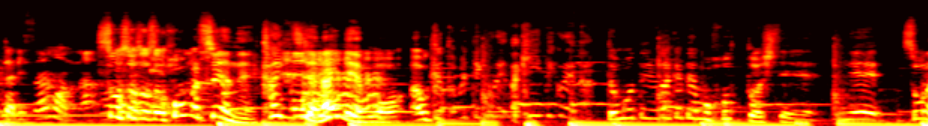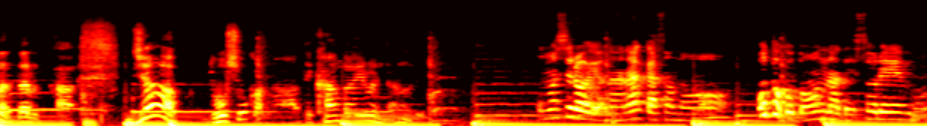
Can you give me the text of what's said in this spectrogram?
ったりするもんな。そうそうそうそう、ほんまにそうやねん。解決じゃないねん。もう、あ受け止めてくれた、聞いてくれたって思ってるだけでもうホッとして、で、そうなったら、あ、じゃあ、どうしようかなって考えるようになるんですよ。面白いよな。なんかその、男と女でそれも、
